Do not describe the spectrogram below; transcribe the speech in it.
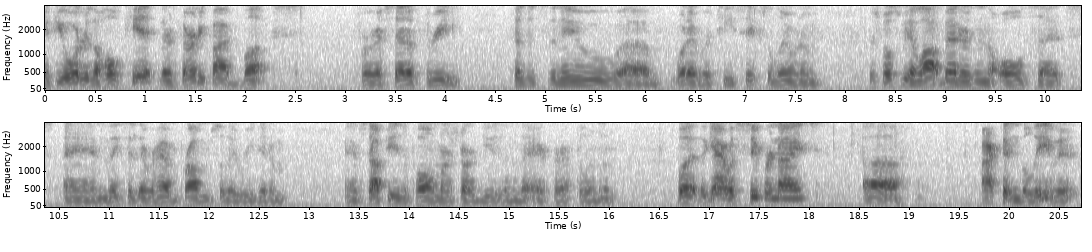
if you order the whole kit, they're thirty five bucks for a set of three, because it's the new uh, whatever T six aluminum. They're supposed to be a lot better than the old sets, and they said they were having problems, so they redid them, and stopped using polymer and started using the aircraft aluminum. But the guy was super nice. Uh, I couldn't believe it.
